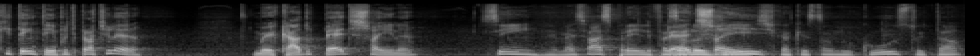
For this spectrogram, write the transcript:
que tem tempo de prateleira. O mercado pede isso aí, né? Sim, é mais fácil para ele fazer Pede a logística, a questão do custo e tal.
